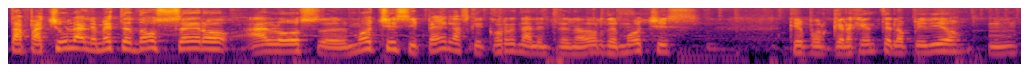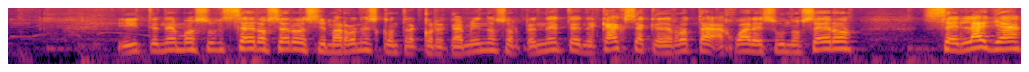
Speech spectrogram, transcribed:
Tapachula le mete 2-0 a los eh, Mochis y Pelas que corren al entrenador de Mochis, que porque la gente lo pidió. Mm. Y tenemos un 0-0 de Cimarrones contra Correcaminos, sorprendente. Necaxa que derrota a Juárez 1-0. Celaya,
